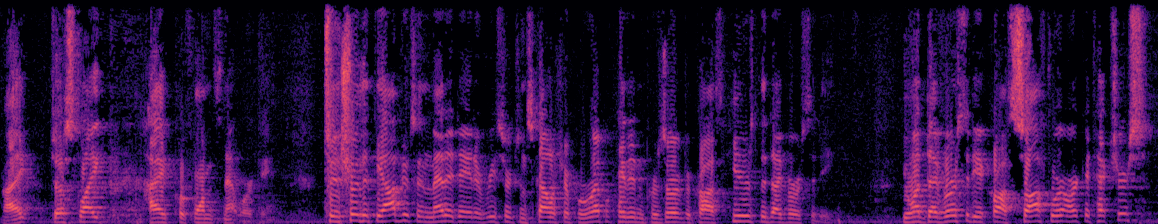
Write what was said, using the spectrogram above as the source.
right? Just like high performance networking. To ensure that the objects and metadata of research and scholarship are replicated and preserved across, here's the diversity. You want diversity across software architectures.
